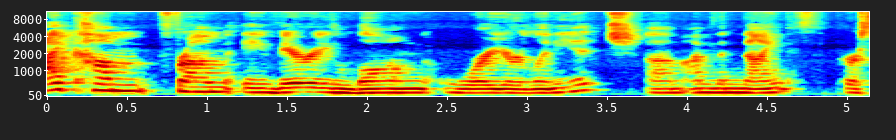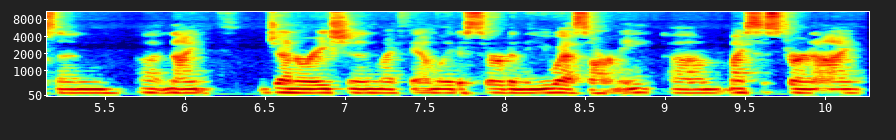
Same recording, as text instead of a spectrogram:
I come from a very long warrior lineage. Um, I'm the ninth person, uh, ninth generation in my family to serve in the U.S. Army. Um, my sister and I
